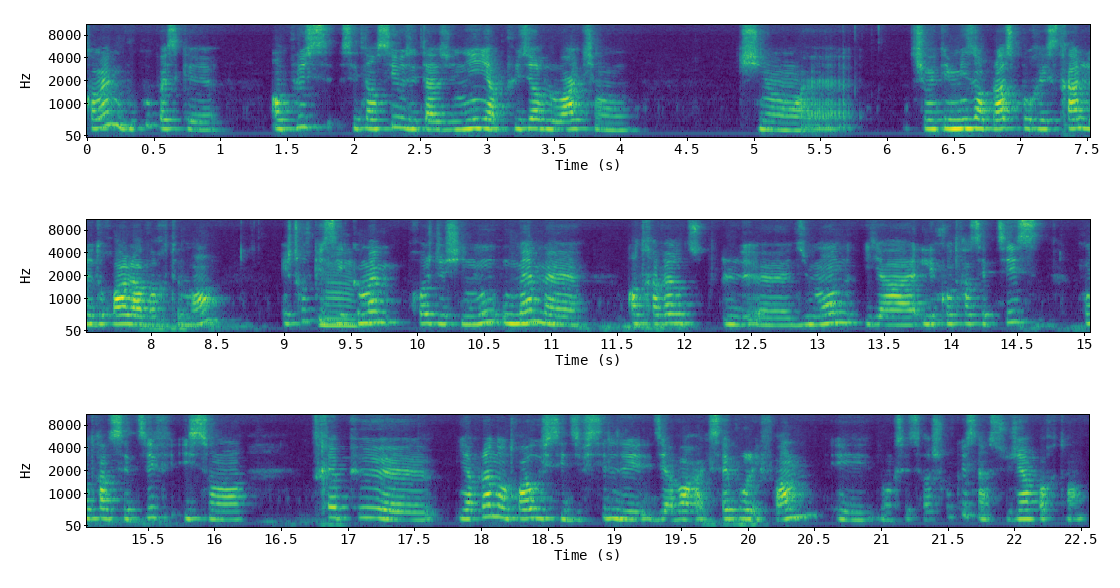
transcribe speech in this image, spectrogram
quand même beaucoup parce que, en plus, ces temps-ci, aux États-Unis, il y a plusieurs lois qui ont, qui, ont, euh, qui ont été mises en place pour restreindre le droit à l'avortement. Et je trouve que c'est hmm. quand même proche de chez nous, ou même euh, en travers du, du, monde, il y a les contraceptifs. contraceptifs ils sont très peu. il y a plein d'endroits où c'est difficile d'y avoir accès pour les femmes. Et donc, c'est ça. Je trouve que c'est un sujet important.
